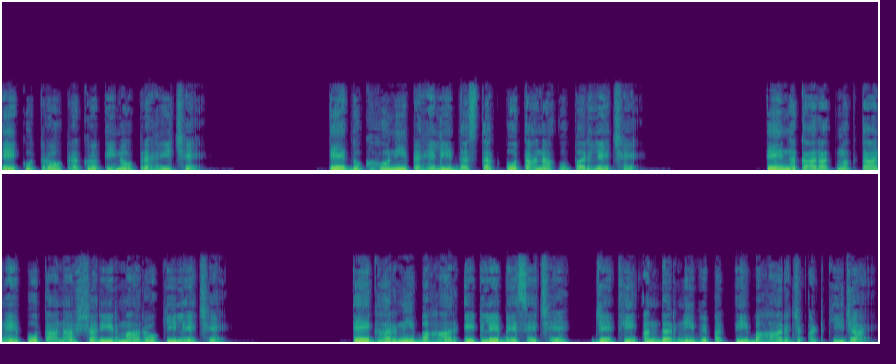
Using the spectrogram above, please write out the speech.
તે કૂતરો પ્રકૃતિનો પ્રહરી છે. તે દુઃખોની પહેલી દસ્તક પોતાના ઉપર લે છે. તે નકારાત્મકતાને પોતાના શરીરમાં રોકી લે છે. તે ઘરની બહાર એટલે બેસે છે, જેથી અંદરની વિપત્તિ બહાર જ અટકી જાય.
